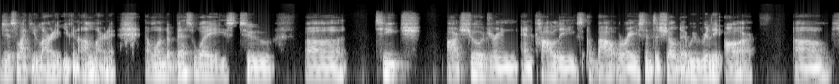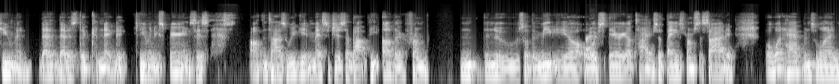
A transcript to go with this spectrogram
just like you learn it you can unlearn it and one of the best ways to uh, teach our children and colleagues about race and to show that we really are um, human. That that is the connected human experience. Is oftentimes we get messages about the other from the news or the media or right. stereotypes or things from society. But what happens when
